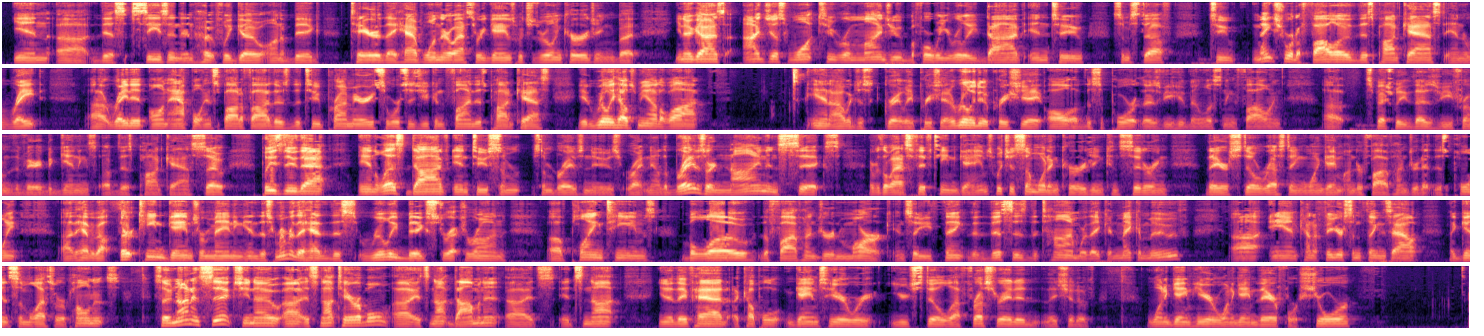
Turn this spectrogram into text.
in uh, this season and hopefully go on a big tear. They have won their last three games, which is really encouraging. But, you know, guys, I just want to remind you before we really dive into some stuff to make sure to follow this podcast and rate uh, rate it on Apple and Spotify. Those are the two primary sources you can find this podcast. It really helps me out a lot, and I would just greatly appreciate. it. I really do appreciate all of the support. Those of you who've been listening, following, uh, especially those of you from the very beginnings of this podcast. So please do that, and let's dive into some some Braves news right now. The Braves are nine and six over the last 15 games, which is somewhat encouraging considering they are still resting one game under 500 at this point. Uh, they have about 13 games remaining in this. Remember, they had this really big stretch run of playing teams below the 500 mark. And so you think that this is the time where they can make a move uh, and kind of figure some things out against some lesser opponents. So nine and six, you know, uh, it's not terrible. Uh, it's not dominant. Uh, it's it's not, you know, they've had a couple games here where you're still left frustrated. They should have won a game here, won a game there for sure.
